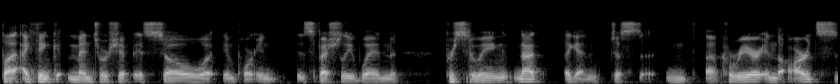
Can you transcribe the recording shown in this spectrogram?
But I think mentorship is so important, especially when pursuing not again just a career in the arts,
